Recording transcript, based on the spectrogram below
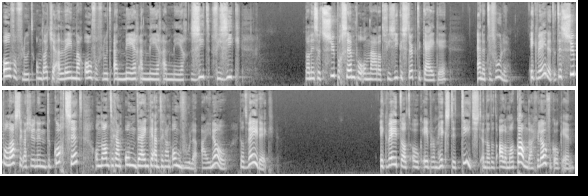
overvloed, omdat je alleen maar overvloed en meer en meer en meer ziet, fysiek. Dan is het super simpel om naar dat fysieke stuk te kijken en het te voelen. Ik weet het, het is super lastig als je in een tekort zit om dan te gaan omdenken en te gaan omvoelen. I know, dat weet ik. Ik weet dat ook Abraham Hicks dit teacht en dat het allemaal kan, daar geloof ik ook in.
